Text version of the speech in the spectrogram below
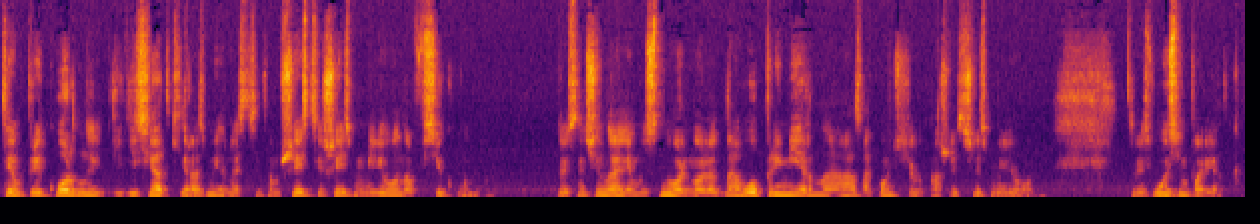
темп рекордный для десятки размерности там 6,6 миллионов в секунду. То есть начинали мы с 0,01 примерно, а закончили вот на 6,6 миллионов. То есть 8 порядков.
